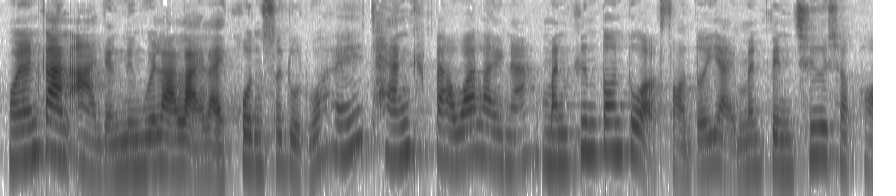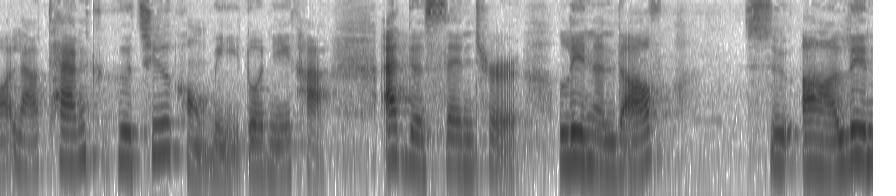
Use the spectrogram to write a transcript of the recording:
เพราะฉะนั้นการอ่านอย่างหนึ่งเวลาหลาย ๆ คนสะดุดว่าเอ้แทงแปลว่าอะไรนะ มันขึ้นต้นตัวอักษรตัวใหญ่ มันเป็นชื่อเฉพาะแล้วแทงคือชื่อของหมีตัวนี้ค่ะ at the center Lin and Dove uh, Lin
